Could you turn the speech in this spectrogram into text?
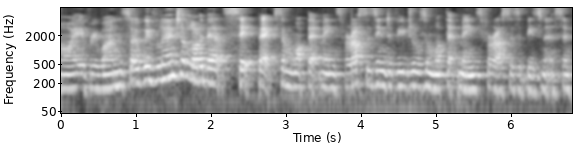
Hi everyone. So we've learned a lot about setbacks and what that means for us as individuals and what that means for us as a business. And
